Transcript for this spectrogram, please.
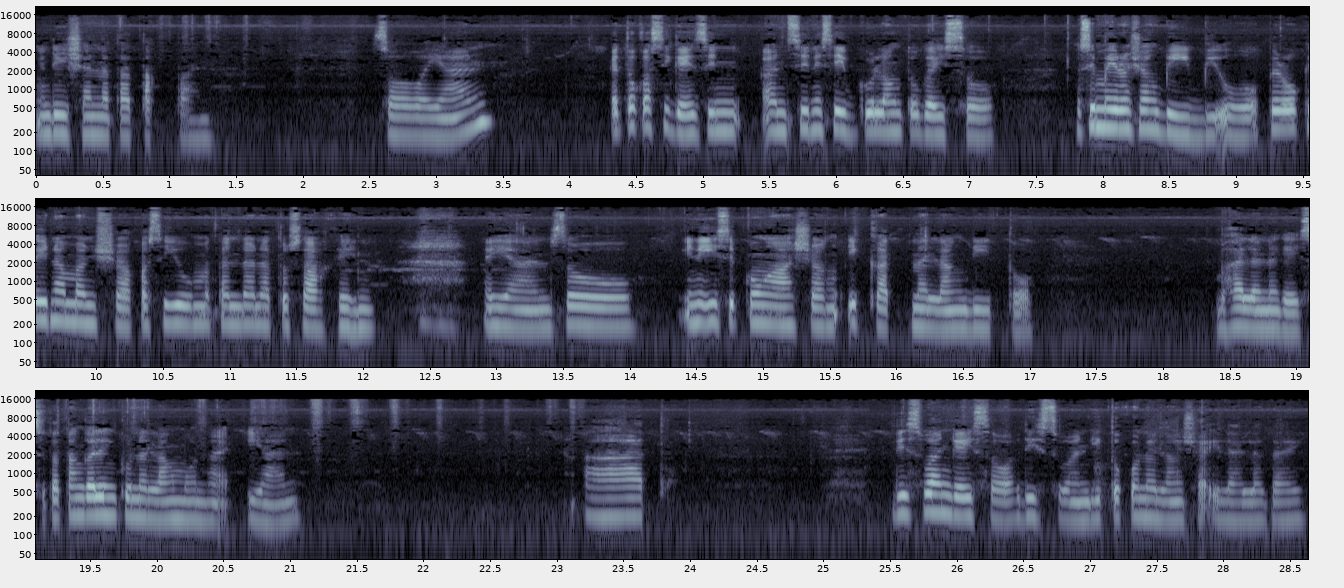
hindi siya natatakpan. So, ayan. Ito kasi guys, sin, an, sinisave ko lang to guys. So, kasi mayroon siyang baby oh. Pero okay naman siya kasi yung matanda na to sa akin. Ayan. So, iniisip ko nga siyang ikat na lang dito. Bahala na guys. So, tatanggalin ko na lang muna yan. At, This one guys, oh, this one, dito ko na lang siya ilalagay.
